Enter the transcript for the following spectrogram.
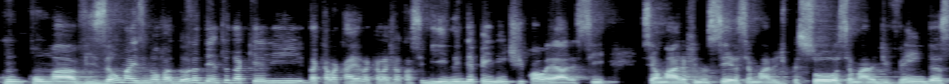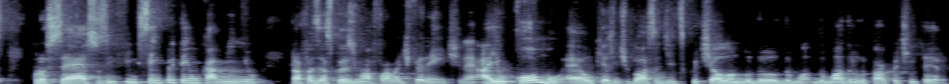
com, com, uma visão mais inovadora dentro daquele, daquela carreira que ela já está seguindo, independente de qual é a área. Se, se é uma área financeira, se é uma área de pessoas, se é uma área de vendas, processos, enfim, sempre tem um caminho para fazer as coisas de uma forma diferente. Né? Aí o como é o que a gente gosta de discutir ao longo do, do, do módulo do corporate inteiro.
